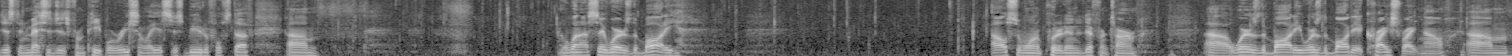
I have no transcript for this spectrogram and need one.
just in messages from people recently. It's just beautiful stuff. Um, when I say where's the body, I also want to put it in a different term. Uh, where's the body? Where's the body of Christ right now? Um,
